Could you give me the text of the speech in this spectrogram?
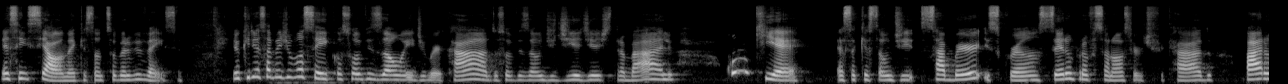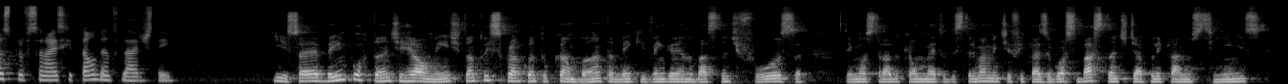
essencial, né? Questão de sobrevivência. Eu queria saber de você, com a sua visão aí de mercado, sua visão de dia a dia de trabalho, como que é essa questão de saber Scrum, ser um profissional certificado para os profissionais que estão dentro da área de TI? Isso é bem importante realmente, tanto o Scrum quanto o Kanban também, que vem ganhando bastante força tem mostrado que é um método extremamente eficaz. Eu gosto bastante de aplicar nos times.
